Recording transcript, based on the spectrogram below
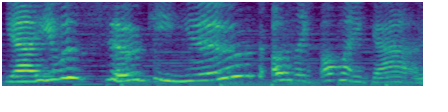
Yeah, he was so cute. I was like, oh my god.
